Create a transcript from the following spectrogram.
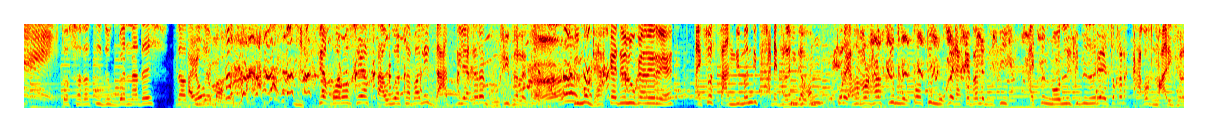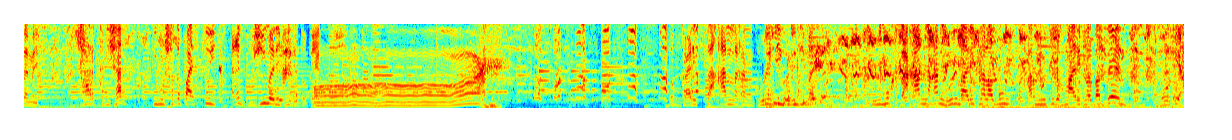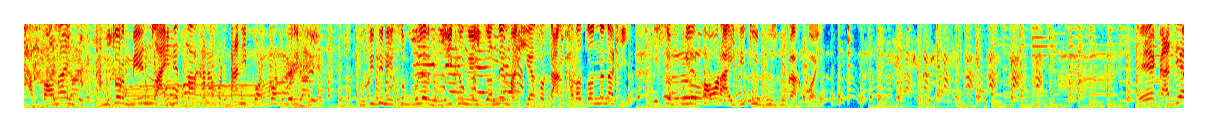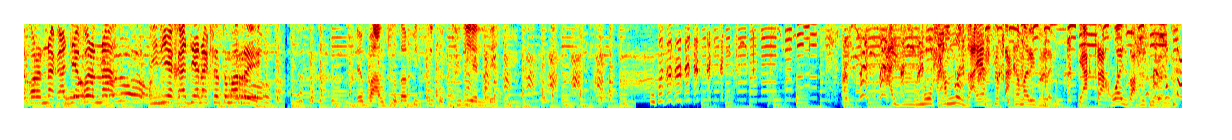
তোর সাথে তুই ডুববেন না দেশ যা তুই ইচ্ছে করো সে চাউয়া চাপালি দাঁত গিলা করে ঘুষি ফেলে দে। তুই মোক ঢাকাই দিলু কেন রে? আইস তো চান্দি মান্দি ফাটে ফেলেন দেখুন। তোর এত বড় তুই মুখ তুই মুখে ঢাকে ফেলে দিছিস। আইস তো নল্লি চিপি ধরে আইস তো একটা কাগজ মারি ফেলে নাই সারা তুই সার তুই মোর সাথে পাইস তুই আরে ঘুষি মারি ফেলি তোকে। একদম। তো গাড়ির চাকার নাখান ঘুরে ঘুরে মারি তুই মোক চাকান নাখান ঘুরি মারি ফেলাবু আর মুই কি তোকে মারি ফেলবার দেন। মোর কি হাত পাও নাই মুই তোর মেন লাইনের তারখানা পর টানি পটপট করেছি প্রতিদিন এসব গুলের ভুসি খাও এই জন্যে মাইসি এত ডাং খাবার জন্য নাকি? এসব গুলের পাওয়ার আইজি তুই বুঝবু কাক কয়। এ, কাজিয়া করেন না, কাজিয়া করেন না। ইনিয়ে কাজিয়া নাকছে তোমার রে এ বালসোদা পিসি কোথা দিয়ে এলে। মোর সামনে যাই আসলে তাকে মারি ফেলেন একটা কোয়াইজ বাসে ছুটেন না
